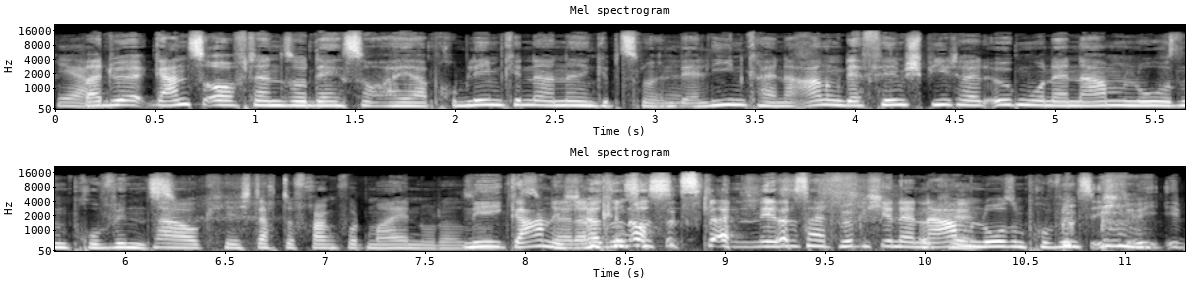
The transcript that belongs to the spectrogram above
Ja. Weil du ja ganz oft dann so denkst, so, ah ja, Problemkinder, ne, gibt's nur in Berlin, keine Ahnung. Der Film spielt halt irgendwo in der namenlosen Provinz. Ah, okay, ich dachte Frankfurt-Main oder so. Nee, gar nicht. Also dann es genau ist, nee, es ist halt wirklich in der Okay. namenlosen Provinz. Ich, ich,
